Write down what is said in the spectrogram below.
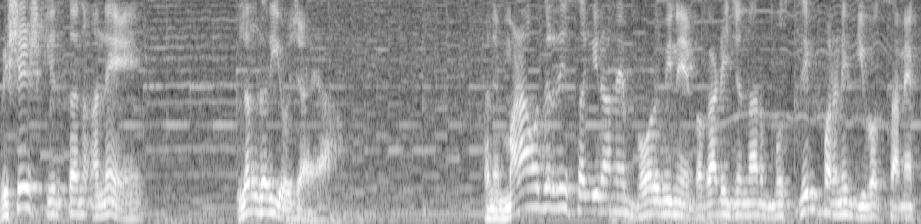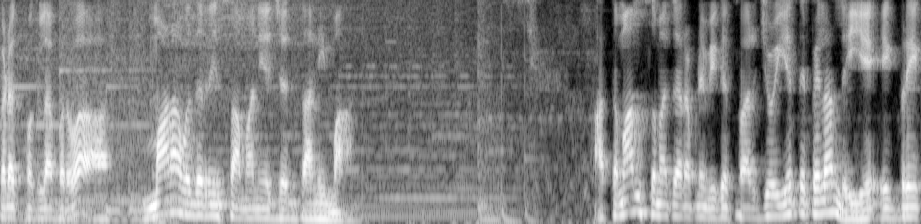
વિશેષ કીર્તન અને લંગર યોજાયા. અને માણાવદરની સગીરાને ભોળવીને ભગાડી જનાર મુસ્લિમ પરણિત યુવક સામે કડક પગલાં ભરવા માણાવદરની સામાન્ય જનતાની માંગ. આ તમામ સમાચાર આપણે વિગતવાર જોઈએ તે પહેલા લઈએ એક બ્રેક.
